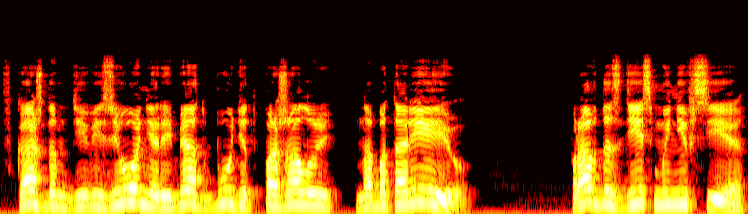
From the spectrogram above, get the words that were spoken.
В каждом дивизионе ребят будет, пожалуй, на батарею. Правда, здесь мы не все.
